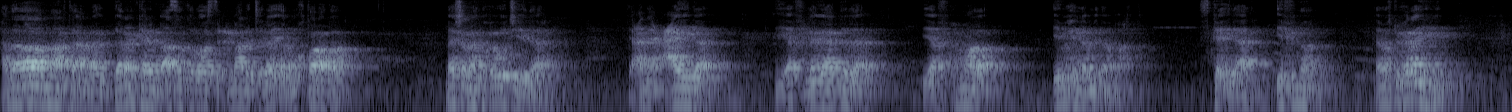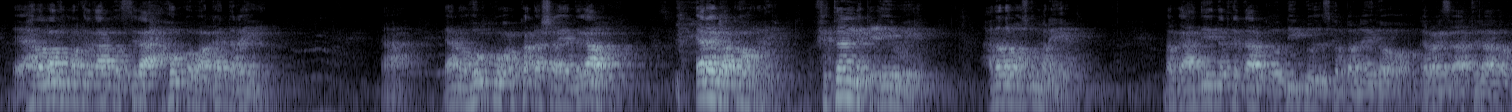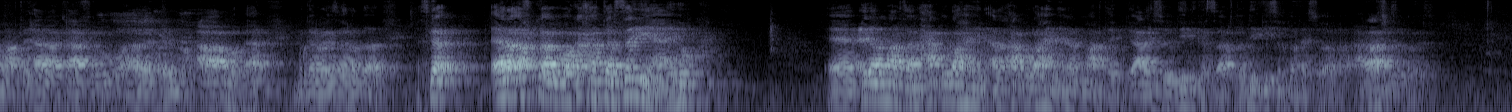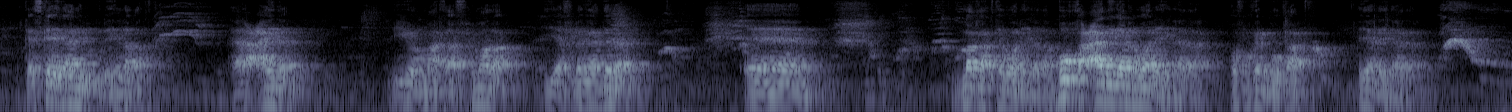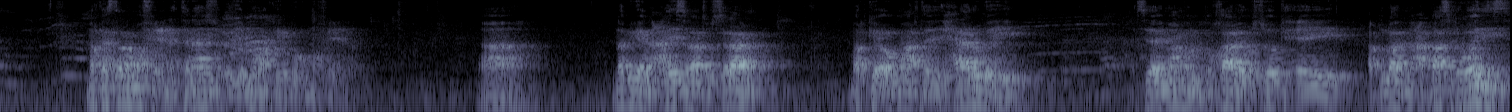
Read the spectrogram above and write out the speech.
hadalada maarata aan la garan karin ba asalka loo isticmaali jiray almukhtarada meeshan laka waxuu u jeedaa yani cayda iyo aflagaadada iyo afxumada iyo wixii lamida maarta iska ilaali iyo fitnada lama isku xiran yihiin hadalladu marka qaarkood silaax hubka waa ka daran yihiin leanna hubku wuxuu ka dhashaa iyo dagaalku erey baa ka horreeya fitan la kiciye wey hadadama isku mariya marka haddii dadka qaarkood dhiigooda iska banaydo oo magaranaysa aad tiraado maarata hada kaafirun hada damu xalaal ma garanaysa hadda. Iska afkaagu waa ka khatarsan yahay hubka. Cidaan maarata aan xaq ulahayn aadan xaq ulahayn inaad maaratay gaalayso diini ka saarto dhiiggiisa banayso caraashiisa banayso. Marka iska ilaali bu kuleeyahy laqadka halacayda iyo maarata afxumada iyo aflagaadada laqadka waa la yihahdaa buuqa caadigana waa la yihahdaa qof markay buuqaan ayaa la yihahdaa markastana ma fiicna tanaasuc iyo muranka buuq ma fiicna. Nabigeena caleyhi salaatu wasalaam markii uu maaratay xaraarubayay sida imaam lbukhaari uu soo kaxeeyey cabdullahi bn cabaas riwaayadiisa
